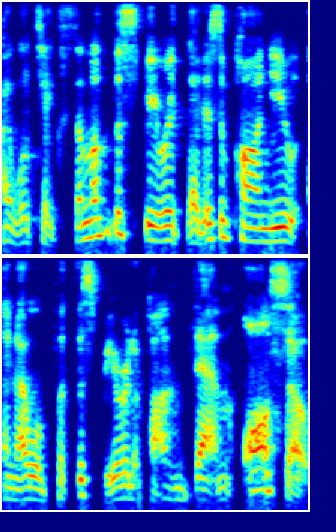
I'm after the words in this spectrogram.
I will take some of the spirit that is upon you, and I will put the spirit upon them also.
